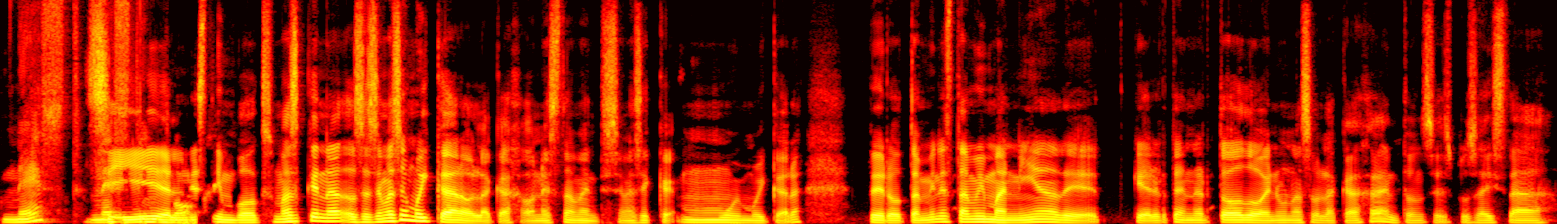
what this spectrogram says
Nest. Sí, el Nesting Box. Más que nada, o sea, se me hace muy caro la caja, honestamente, se me hace muy, muy cara. Pero también está mi manía de querer tener todo en una sola caja. Entonces, pues ahí está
